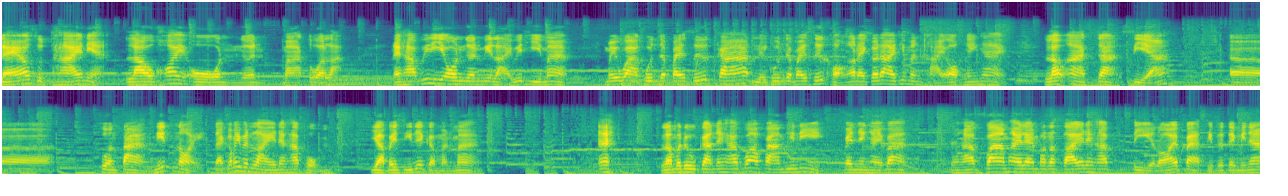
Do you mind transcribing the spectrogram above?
แล้วสุดท้ายเนี่ยเราค่อยโอนเงินมาตัวหลักนะครับ วิธีโอนเงินมีหลายวิธีมาก ไม่ว่าคุณจะไปซื้อการ์ด หรือคุณจะไปซื้อของอะไรก็ได้ที่มันขายออกง่ายๆ เราอาจจะเสียส่วนต่างนิดหน่อย แต่ก็ไม่เป็นไรนะครับผมอย่าไปซีเรียสกับมันมากอะ เรามาดูกันนะครับว่าฟาร์มที่นี่เป็นยังไงบ้างนะครับฟาร์มไฮแลนด์พาราไซนะครับ 480สเตมินา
